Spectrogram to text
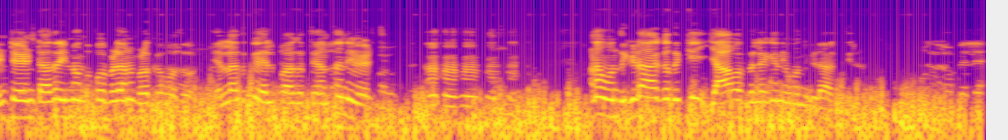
ಎಂಟು ಎಂಟು ಆದರೆ ಇನ್ನೊಂದು ಉಪ ಬೆಳೆನೂ ಬೆಳ್ಕೋಬೋದು. ಎಲ್ಲದಕ್ಕೂ ಹೆಲ್ಪ್ ಆಗುತ್ತೆ ಅಂತ ನೀವು ಹೇಳ್ತೀವಿ. ಹಾಂ ಹಾಂ ಹಾಂ ಹಾಂ ಹಾಂ. ಅಣ್ಣ ಒಂದು ಗಿಡ ಹಾಕೋದಕ್ಕೆ ಯಾವ ಬೆಲೆಗೆ ನೀವು ಒಂದು ಗಿಡ ಹಾಕ್ತೀರಾ? ಒಂದು ಬೆಲೆ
